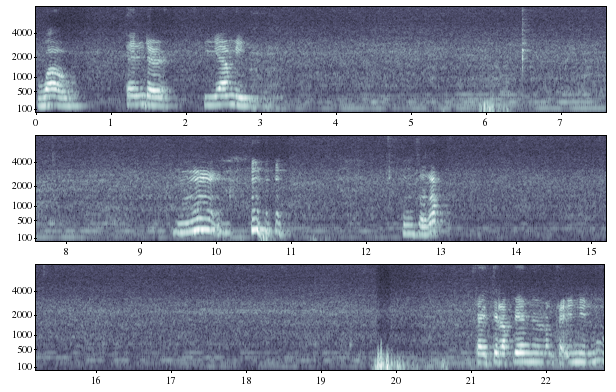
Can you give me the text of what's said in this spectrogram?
Wow! Tender. Yummy. Mmm! Ang sarap. Kahit tilapia nyo lang kainin mo.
